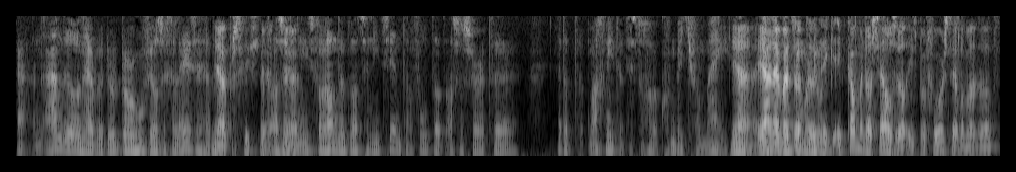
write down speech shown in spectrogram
Ja, een aandeel in hebben door, door hoeveel ze gelezen hebben. Ja, precies. Dat ja, als er ja. dan iets verandert wat ze niet zint, dan voelt dat als een soort. eh, ja, dat, dat mag niet, dat is toch ook een beetje van mij. Ja, ja ik nee, maar dat, ik, ik kan me daar zelfs wel iets bij voorstellen. Maar dat,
